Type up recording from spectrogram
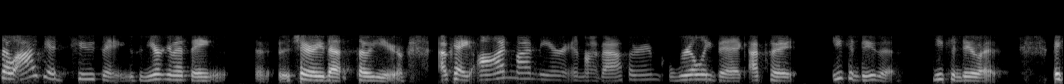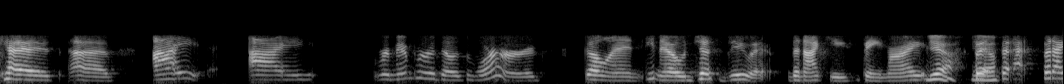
So I did two things and you're gonna think Sherry, that's so you. Okay, on my mirror in my bathroom, really big, I put, "You can do this. You can do it," because uh, I I remember those words going, you know, just do it. The Nike theme, right? Yeah, but, yeah. But I, but I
